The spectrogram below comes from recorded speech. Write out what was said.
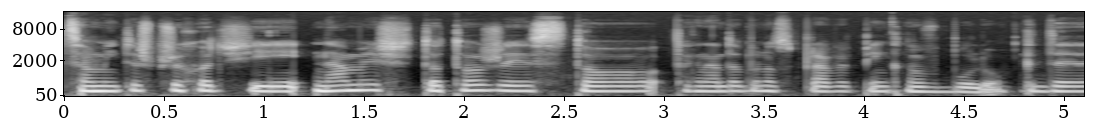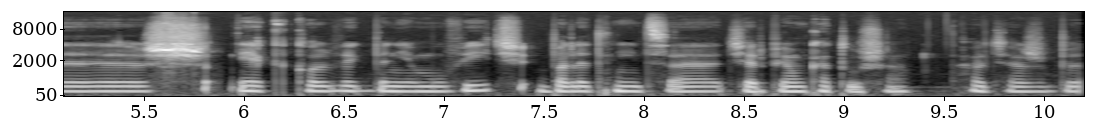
Co mi też przychodzi na myśl, to to, że jest to tak na dobrą sprawę piękno w bólu, gdyż jakkolwiek by nie mówić, baletnice cierpią katusze chociażby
